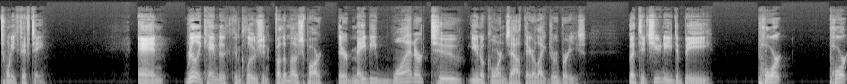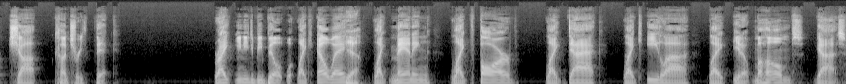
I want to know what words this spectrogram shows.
2015, and really came to the conclusion, for the most part, there may be one or two unicorns out there like Drew Brees, but that you need to be pork pork chop country thick. Right? You need to be built like Elway, Yeah. like Manning, like Favre, like Dak, like Eli, like, you know, Mahomes guys.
